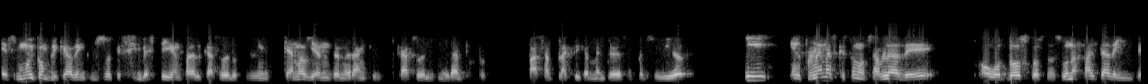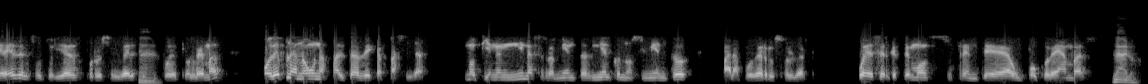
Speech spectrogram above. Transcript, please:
Es muy complicado incluso que se investiguen para el caso de los mexicanos, ya entenderán que el caso de los migrantes pues, pasa prácticamente desapercibido. Y el problema es que esto nos habla de o dos cosas, una falta de interés de las autoridades por resolver este tipo de problemas, o de plano una falta de capacidad. No tienen ni las herramientas ni el conocimiento para poder resolver. Puede ser que estemos frente a un poco de ambas. Claro.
